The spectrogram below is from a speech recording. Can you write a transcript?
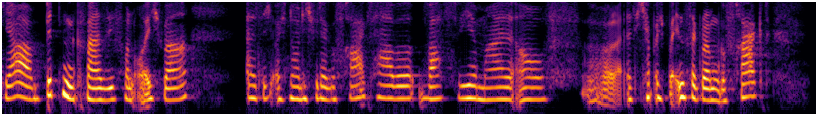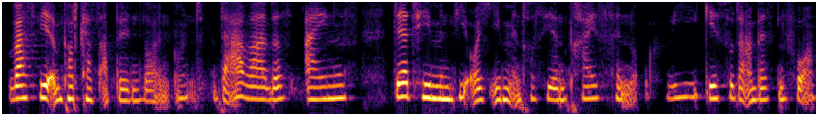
ja Bitten quasi von euch war, als ich euch neulich wieder gefragt habe, was wir mal auf, äh, also ich habe euch bei Instagram gefragt, was wir im Podcast abbilden sollen. Und da war das eines der Themen, die euch eben interessieren. Preisfindung. Wie gehst du da am besten vor?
